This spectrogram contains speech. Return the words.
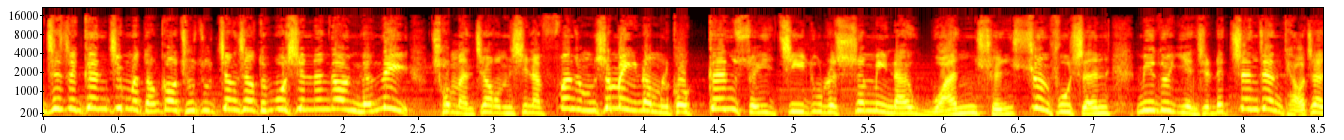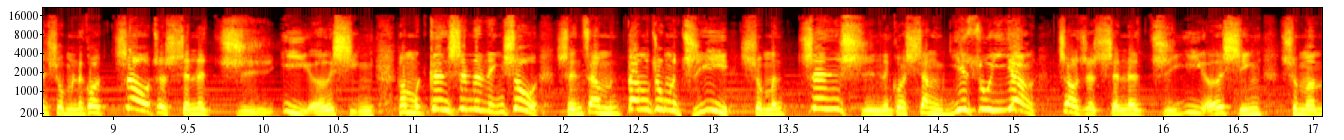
们这次更进一步的祷告，求主降下突破性能高与能力，充满叫我们现在丰盛的生命，让我们能够跟随基督的生命来完全顺服神。面对眼前的真正挑战，使我们能够照着神的旨意而行。让我们更深的领受神在我们当中的旨意，使我们真实能够像耶稣一样，照着神的旨意而行。使我们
